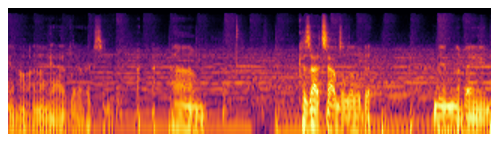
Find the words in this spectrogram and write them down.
you know, and I had lyrics, and um, because that sounds a little bit in the vein.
